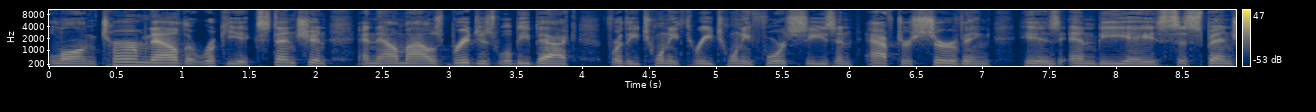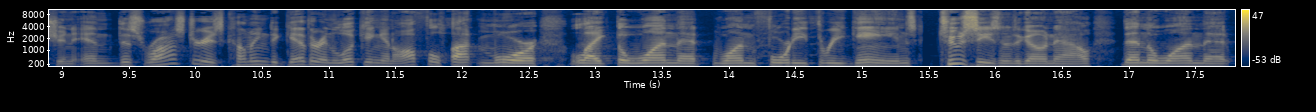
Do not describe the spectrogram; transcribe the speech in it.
long term now, the rookie extension, and now Miles Bridges will be back for the 23 24 season after serving his NBA suspension. And this roster is coming together and looking an awful lot more like the one that won 43 games two seasons ago now than the one that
